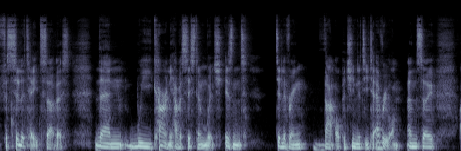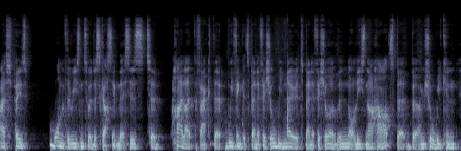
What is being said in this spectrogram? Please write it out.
facilitate service, then we currently have a system which isn't delivering that opportunity to everyone. And so I suppose one of the reasons we're discussing this is to highlight the fact that we think it's beneficial. We know it's beneficial, not least in our hearts, but but I'm sure we can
